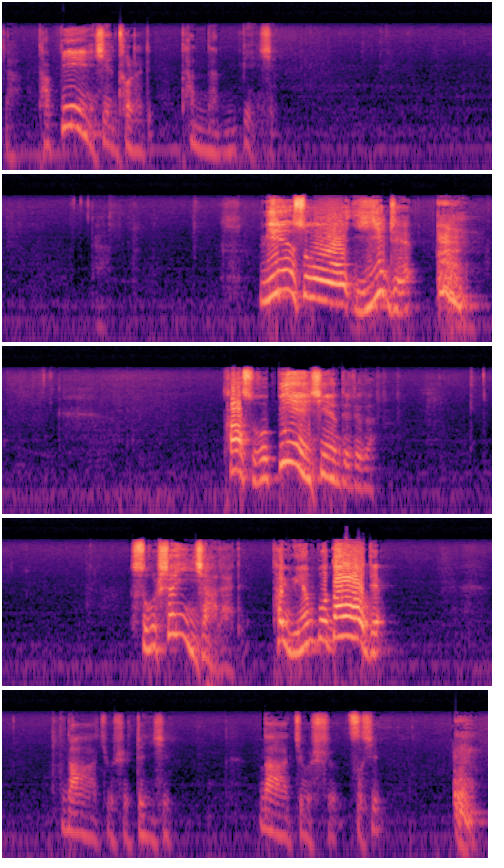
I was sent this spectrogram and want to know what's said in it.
的啊，他变现出来的，他能变现啊。缘所依者，他所变现的这个，所剩下来的，他缘不到的。那就是真心，那就是自信。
